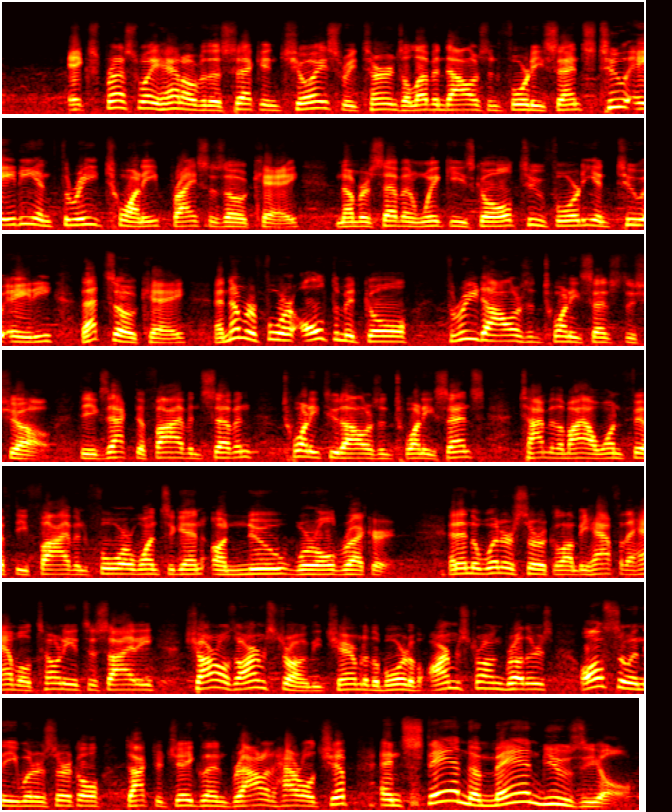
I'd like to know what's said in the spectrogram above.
Expressway Hanover, the second choice, returns $11.40, 280 and 320. Price is okay. Number seven, Winky's Goal, 240 and 280. That's okay. And number four, Ultimate Goal, $3.20 to show. The exacta 5 and 7, $22.20. Time of the mile 155 and 4. Once again, a new world record. And in the winner's circle, on behalf of the Hambletonian Society, Charles Armstrong, the chairman of the board of Armstrong Brothers. Also in the winner's circle, Dr. J. Glenn Brown and Harold Chip, and Stan the Man Musial.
